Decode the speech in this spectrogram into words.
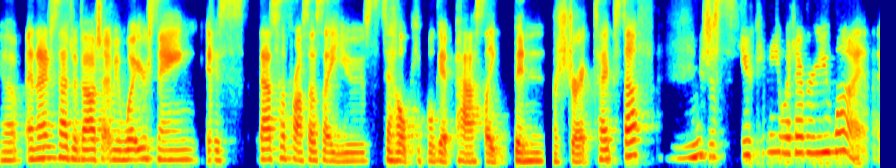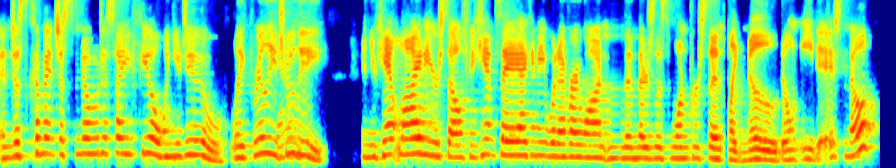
Yep. And I just have to vouch. I mean, what you're saying is that's the process I use to help people get past like binge restrict type stuff. Mm-hmm. It's just you can eat whatever you want and just come in, just notice how you feel when you do. Like really, yeah. truly. And you can't lie to yourself. You can't say I can eat whatever I want. And then there's this one percent like, no, don't eat it. It's nope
